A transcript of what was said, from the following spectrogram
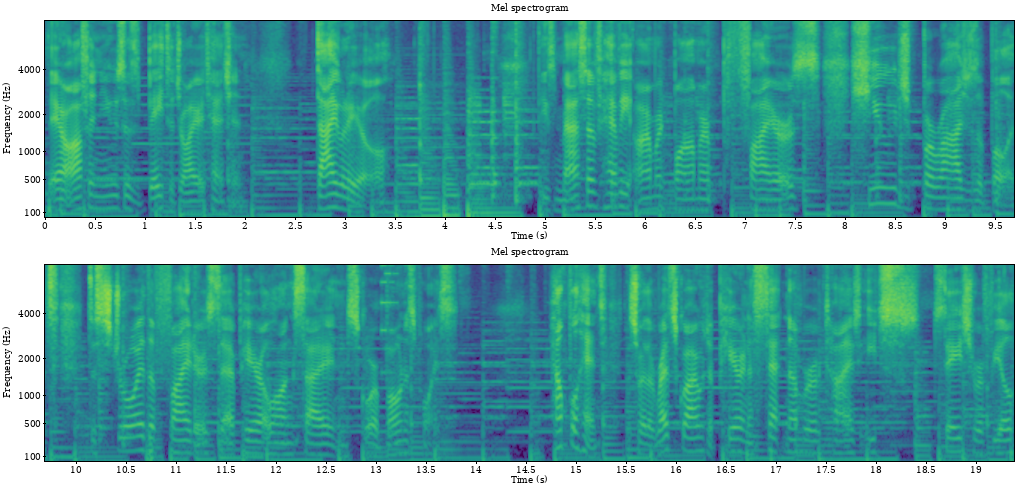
They are often used as bait to draw your attention. Dairyo. These massive heavy armored bomber fires huge barrages of bullets, destroy the fighters that appear alongside and score bonus points. Helpful hint, destroy the red squad which appear in a set number of times each stage to reveal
